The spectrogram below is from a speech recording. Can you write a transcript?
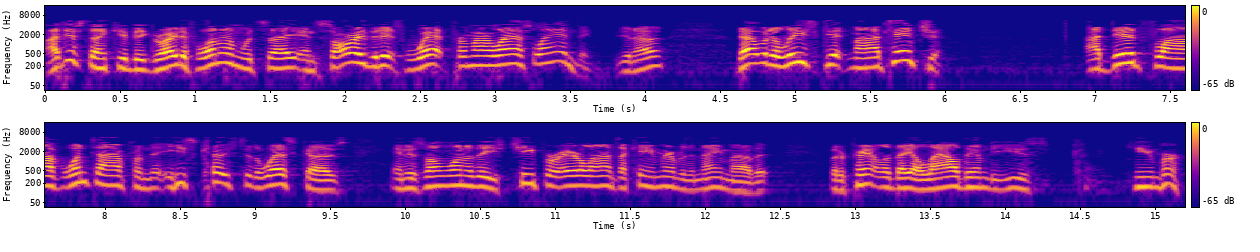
I just think it'd be great if one of them would say, and sorry that it's wet from our last landing, you know. That would at least get my attention. I did fly one time from the East Coast to the West Coast, and it's on one of these cheaper airlines. I can't remember the name of it, but apparently they allow them to use humor.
